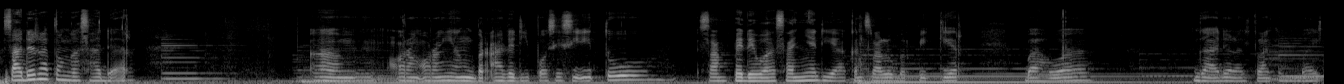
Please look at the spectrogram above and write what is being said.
Sadar atau nggak sadar orang-orang um, yang berada di posisi itu sampai dewasanya dia akan selalu berpikir bahwa nggak ada laki-laki yang baik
